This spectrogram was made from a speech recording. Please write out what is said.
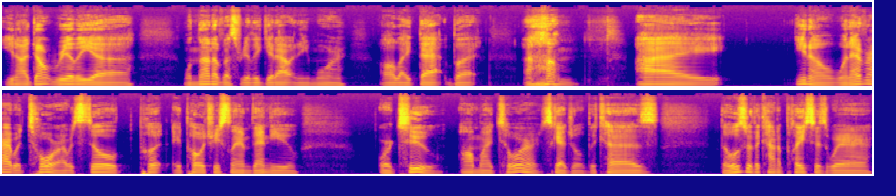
you know, I don't really, uh, well, none of us really get out anymore, all like that, but um, I, you know, whenever I would tour, I would still put a poetry slam venue or two on my tour schedule because those are the kind of places where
